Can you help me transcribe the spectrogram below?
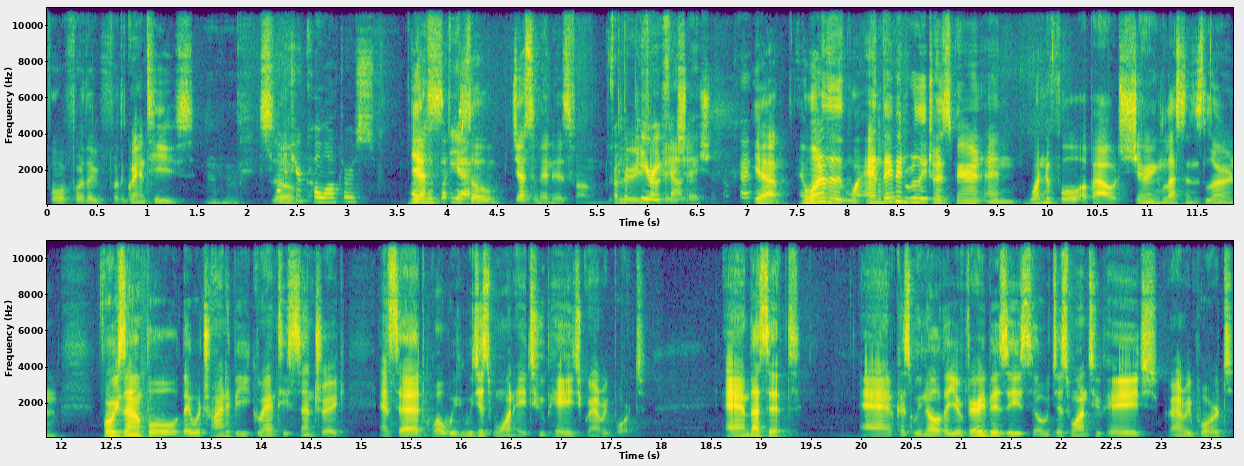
for for the for the grantees. Mhm. So One of your co-authors the yes, yeah. so Jessamyn is from the from the Peery, Peery Foundation. Foundation. Okay. Yeah, and one of the and they've been really transparent and wonderful about sharing lessons learned. For example, they were trying to be grantee centric and said, "Well, we, we just want a two page grant report, and that's it." And because we know that you're very busy, so we just want two page grant report.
